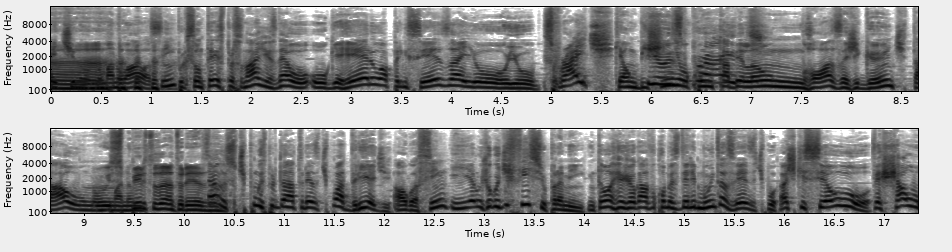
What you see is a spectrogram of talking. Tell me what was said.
sprite no, no manual, assim. Porque são três personagens, né? O, o guerreiro, a princesa e o, e o sprite, que é um bichinho com um cabelão rosa gigante e tal. Um, O espírito da natureza. é, tipo um espírito da natureza, tipo uma dríade, algo assim. E era um jogo difícil pra mim. Então eu rejogava o começo dele muitas vezes. Tipo, acho que se eu fechar o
